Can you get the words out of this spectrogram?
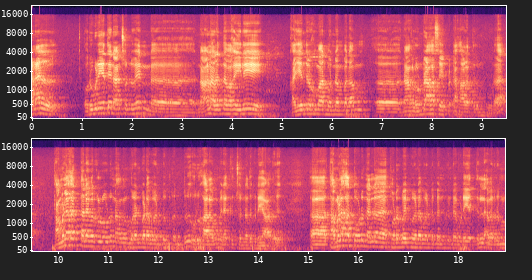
ஆனால் ஒரு விடயத்தை நான் சொல்லுவேன் நான் அறிந்த வகையிலே கஜேந்திரகுமார் பொன்னம்பலம் நாங்கள் ஒன்றாக செயற்பட்ட காலத்திலும் கூட தமிழக தலைவர்களோடு நாங்கள் முரண்பட வேண்டும் என்று ஒரு காலமும் எனக்கு சொன்னது கிடையாது. தமிழகத்தோடு நல்ல தொடர்பை பேட வேண்டும் என்கின்ற விடயத்தில் அவரும்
